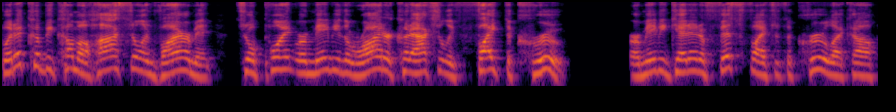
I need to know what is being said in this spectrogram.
but it could become a hostile environment to a point where maybe the rider could actually fight the crew or maybe get into fist fights with the crew, like how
